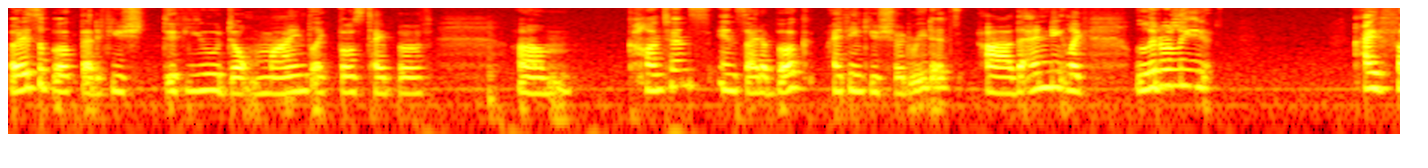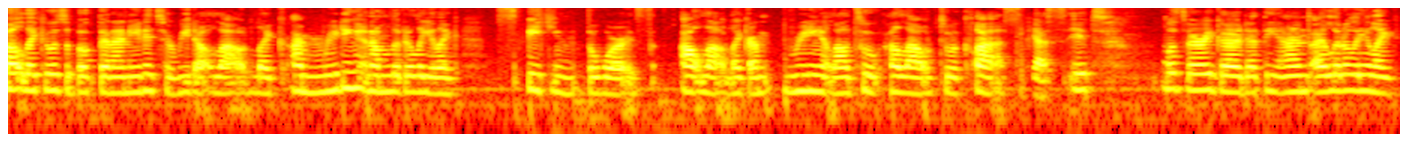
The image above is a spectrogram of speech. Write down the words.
but it's a book that if you if you don't mind like those type of um, contents inside a book, I think you should read it. Uh, the ending, like literally I felt like it was a book that I needed to read out loud. Like I'm reading and I'm literally like speaking the words out loud. Like I'm reading it loud to aloud to a class. Yes, it was very good at the end. I literally like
